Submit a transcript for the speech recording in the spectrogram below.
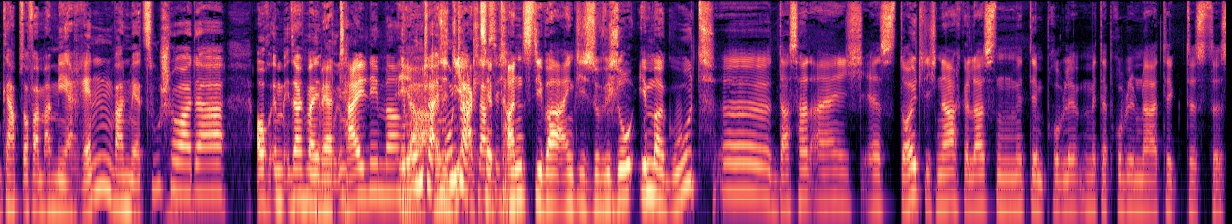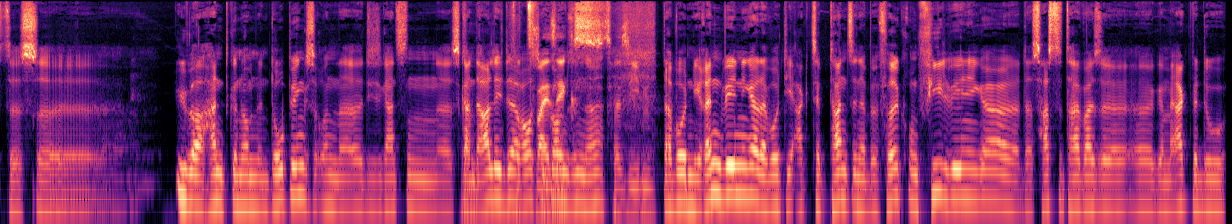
Gab es auf einmal mehr Rennen? Waren mehr Zuschauer da? Auch im, sag ich mal, Mehr im, Teilnehmer? Im Unter- also die Akzeptanz, die war eigentlich sowieso immer gut. Äh, Das hat eigentlich erst deutlich nachgelassen mit, dem Problem, mit der Problematik des, des, des äh, überhand genommenen Dopings und äh, diese ganzen äh, Skandale, die da so rausgekommen 2,6, sind. Ne? 2,7. Da wurden die Rennen weniger, da wurde die Akzeptanz in der Bevölkerung viel weniger. Das hast du teilweise äh, gemerkt, wenn du.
